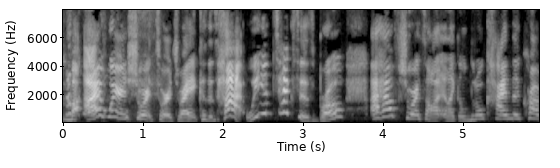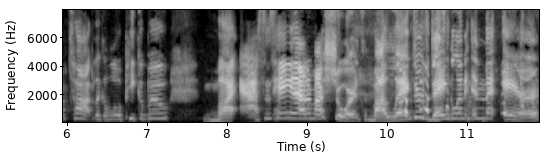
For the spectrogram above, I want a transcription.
my, i'm wearing short shorts right? Because it's hot. We in texas bro. I have shorts on and like a little kind of crop top, like a little peekaboo. My ass is hanging out of my shorts. My legs are dangling in the air.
